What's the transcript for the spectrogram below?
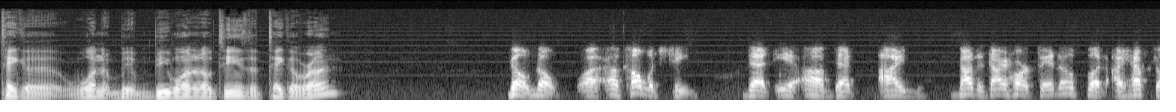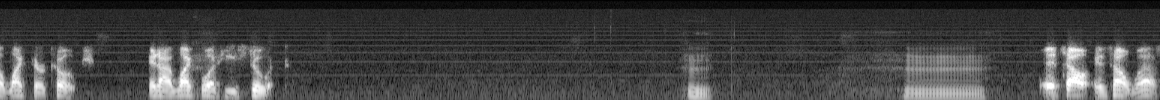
take a one be, be one of those teams to take a run. No, no, uh, a college team that uh, that I'm not a diehard fan of, but I have to like their coach, and I like what he's doing. Hmm. Hmm. It's out. It's out west.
